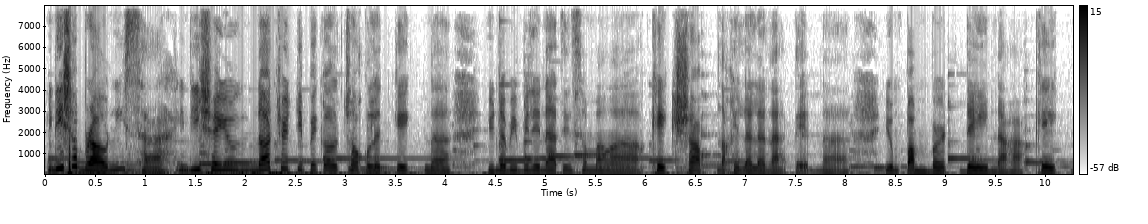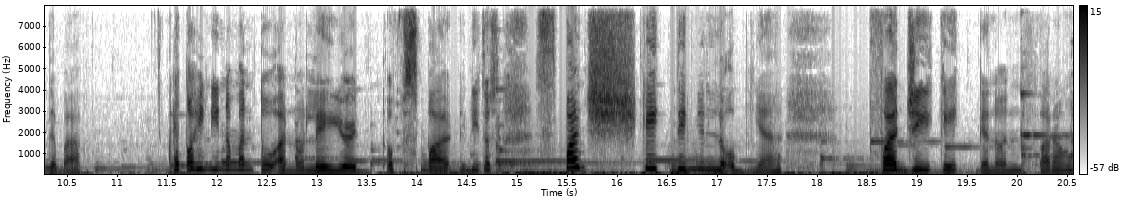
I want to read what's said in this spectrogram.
hindi siya brownies ha. Hindi siya yung not your typical chocolate cake na yung nabibili natin sa mga cake shop na kilala natin na yung pang-birthday na cake, 'di ba? Ito hindi naman to ano layered of sponge. Dito sponge cake din yung loob niya. Fudgy cake, ganun. Parang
